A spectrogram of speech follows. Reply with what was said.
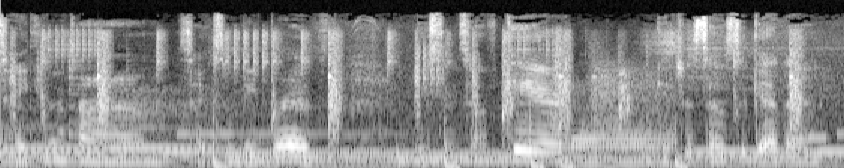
Take some time, take some deep breaths, do some self care, get yourself together.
